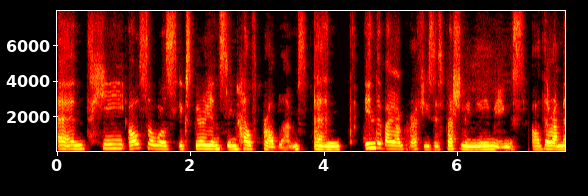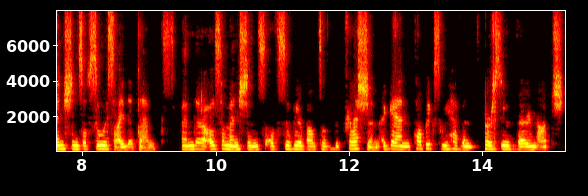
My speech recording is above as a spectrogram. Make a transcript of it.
And he also was experiencing health problems. And in the biographies, especially in Leeming's, uh, there are mentions of suicide attempts. And there are also mentions of severe bouts of depression. Again, topics we haven't pursued very much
